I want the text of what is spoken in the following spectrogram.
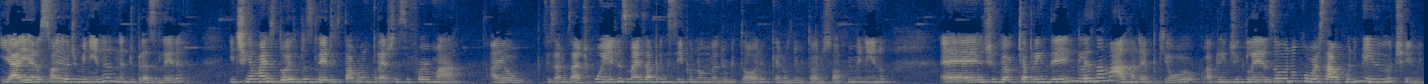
e aí era só eu de menina, né, de brasileira, e tinha mais dois brasileiros que estavam prestes a se formar. Aí eu fiz amizade com eles, mas a princípio no meu dormitório, que era um dormitório só feminino, é, eu tive que aprender inglês na marra, né? Porque ou eu aprendi inglês ou eu não conversava com ninguém do meu time.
